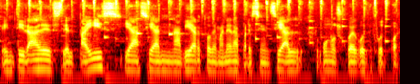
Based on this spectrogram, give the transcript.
entidades del país ya se han abierto de manera presencial algunos juegos de fútbol.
